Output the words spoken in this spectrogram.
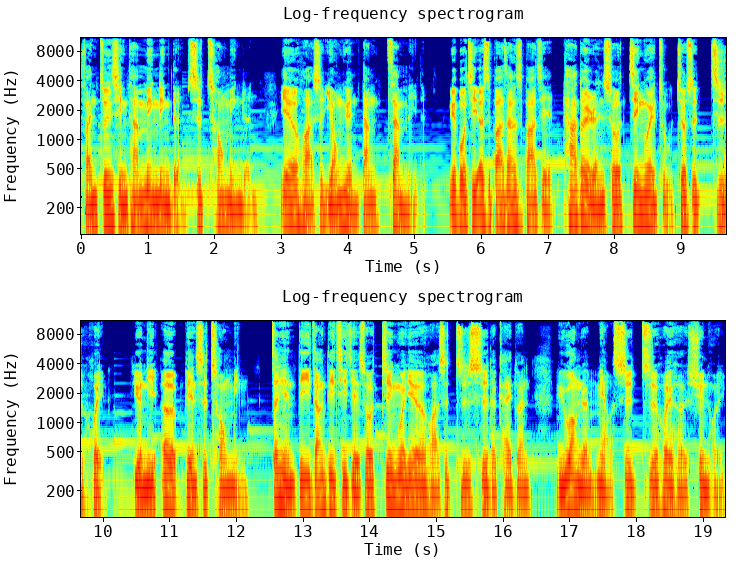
凡遵行他命令的是聪明人。耶和华是永远当赞美的。”约伯记二十八章二十八节，他对人说：“敬畏主就是智慧。”远离恶便是聪明。箴言第一章第七节说：“敬畏耶和华是知识的开端，愚妄人藐视智慧和训诲。”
